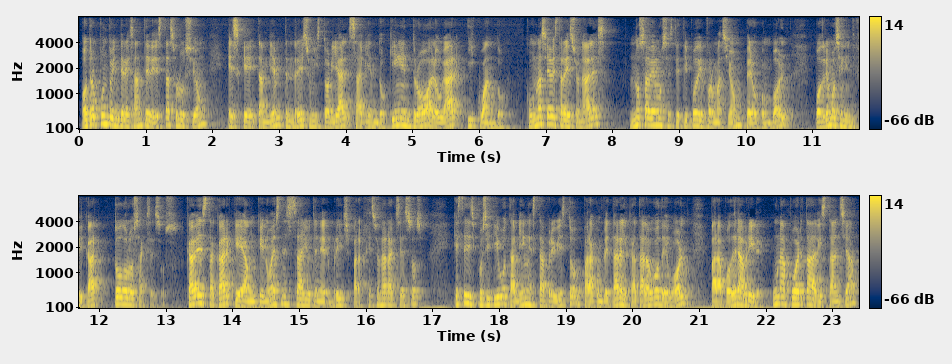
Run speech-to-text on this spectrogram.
Otro punto interesante de esta solución es que también tendréis un historial sabiendo quién entró al hogar y cuándo. Con unas llaves tradicionales no sabemos este tipo de información, pero con Bolt podremos identificar todos los accesos. Cabe destacar que aunque no es necesario tener Bridge para gestionar accesos, este dispositivo también está previsto para completar el catálogo de Bolt para poder abrir una puerta a distancia,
